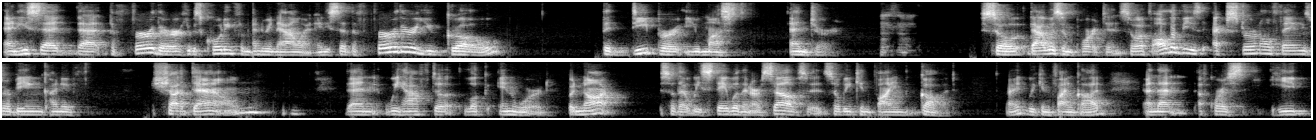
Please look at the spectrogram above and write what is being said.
and he said that the further he was quoting from Henri Nouwen, and he said the further you go, the deeper you must enter. Mm-hmm. So that was important. So if all of these external things are being kind of shut down, then we have to look inward, but not so that we stay within ourselves, so we can find God, right? We can find God. And then, of course, He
